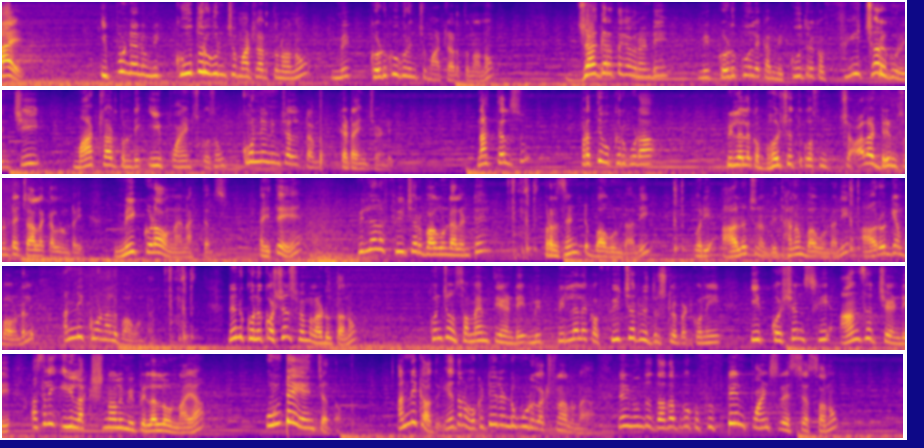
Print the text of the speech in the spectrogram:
Hi. ఇప్పుడు నేను మీ కూతురు గురించి మాట్లాడుతున్నాను మీ కొడుకు గురించి మాట్లాడుతున్నాను. జాగ్రత్తగా వినండి మీ కొడుకు లేక మీ కూతురు యొక్క ఫ్యూచర్ గురించి మాట్లాడుతుంటే ఈ పాయింట్స్ కోసం కొన్ని నిమిషాలు కేటాయించండి. నాకు తెలుసు ప్రతి ఒక్కరు కూడా పిల్లల యొక్క భవిష్యత్తు కోసం చాలా డ్రీమ్స్ ఉంటాయి చాలా కళలు ఉంటాయి. మీకు కూడా ఉన్నాయి నాకు తెలుసు. అయితే పిల్లల ఫ్యూచర్ బాగుండాలంటే ప్రజెంట్ బాగుండాలి వారి ఆలోచన విధానం బాగుండాలి ఆరోగ్యం బాగుండాలి అన్ని కోణాలు బాగుండాలి. నేను కొన్ని క్వశ్చన్స్ మిమ్మల్ని అడుగుతాను. కొంచెం సమయం తీయండి. మీ పిల్లల యొక్క ఫ్యూచర్ని దృష్టిలో పెట్టుకొని ఈ క్వశ్చన్స్కి ఆన్సర్ చేయండి. అసలు ఈ లక్షణాలు మీ పిల్లల్లో ఉన్నాయా? ఉంటే ఏం చేద్దాం? అన్నీ కాదు ఏదైనా ఒకటి రెండు మూడు లక్షణాలు ఉన్నాయా? నేను ముందు దాదాపుగా ఒక ఫిఫ్టీన్ పాయింట్స్ రేస్ చేస్తాను.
